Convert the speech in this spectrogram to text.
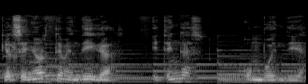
Que el Señor te bendiga y tengas un buen día.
